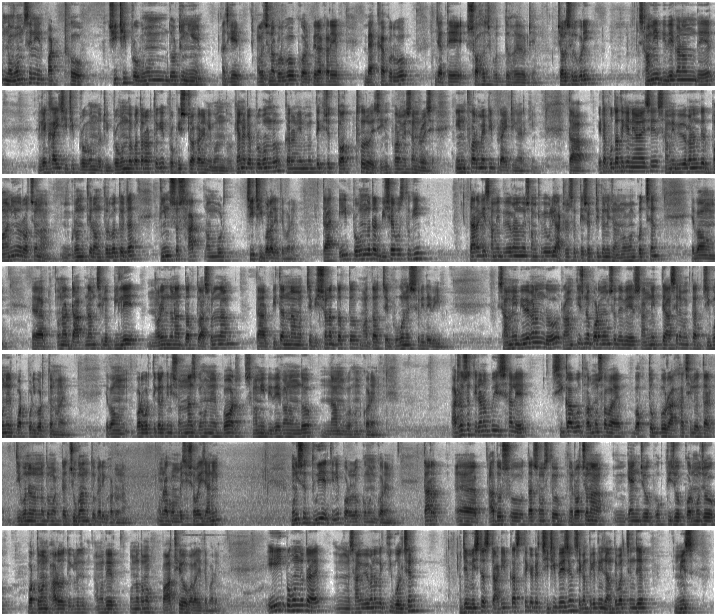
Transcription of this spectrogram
নবম শ্রেণির পাঠ্য চিঠি প্রবন্ধটি নিয়ে আজকে আলোচনা করব, গল্পের আকারে ব্যাখ্যা করব যাতে সহজবোধ্য হয়ে ওঠে। চলো শুরু করি। স্বামী বিবেকানন্দের লেখাই চিঠি প্রবন্ধটি। প্রবন্ধ কথার অর্থ কি? প্রকৃষ্ট আকারে নিবন্ধ। কেন এটা প্রবন্ধ? কারণ এর মধ্যে কিছু তথ্য রয়েছে ইনফরমেশন রয়েছে। ইনফরমেটিভ রাইটিং আর কি। তা এটা কোথা থেকে নেওয়া হয়েছে? স্বামী বিবেকানন্দের বাণী ও রচনা গ্রন্থের অন্তর্গত এটা। তিনশো ষাট নম্বর চিঠি বলা যেতে পারে। তা এই প্রবন্ধটার বিষয়বস্তু কি? তার আগে স্বামী বিবেকানন্দের সংক্ষেপে বলি, আঠেরোশো তেষট্টিতে উনি জন্মগ্রহণ করছেন এবং ওনার ডাক নাম ছিল বিলে নরেন্দ্রনাথ দত্ত আসল নাম। তার পিতার নাম হচ্ছে বিশ্বনাথ দত্ত, মাতা হচ্ছে ভুবনেশ্বরী দেবী। স্বামী বিবেকানন্দ রামকৃষ্ণ পরমহংসদেবের সান্নিধ্যে আসেন এবং তার জীবনের পট পরিবর্তন হয়। এবং পরবর্তীকালে তিনি সন্ন্যাস গ্রহণের পর স্বামী বিবেকানন্দ নাম গ্রহণ করেন। আঠারোশো তিরানব্বই সালে শিকাগো ধর্মসভায় বক্তব্য রাখা ছিল তার জীবনের অন্যতম একটা যুগান্তকারী ঘটনা। আমরা কম বেশি সবাই জানি। উনিশশো দুইয়ে তিনি পরলোক গমন করেন। তার আদর্শ, তার সমস্ত রচনা জ্ঞানযোগ, ভক্তিযোগ, কর্মযোগ, বর্তমান ভারত, এগুলো আমাদের অন্যতম পাথেও বলা যেতে পারে। এই প্রবন্ধটায় স্বামী বিবেকানন্দ কি বলছেন? যে মিস্টার স্টাডির কাছ থেকে একটা চিঠি পেয়েছেন, সেখান থেকে তিনি জানতে পারছেন যে মিস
